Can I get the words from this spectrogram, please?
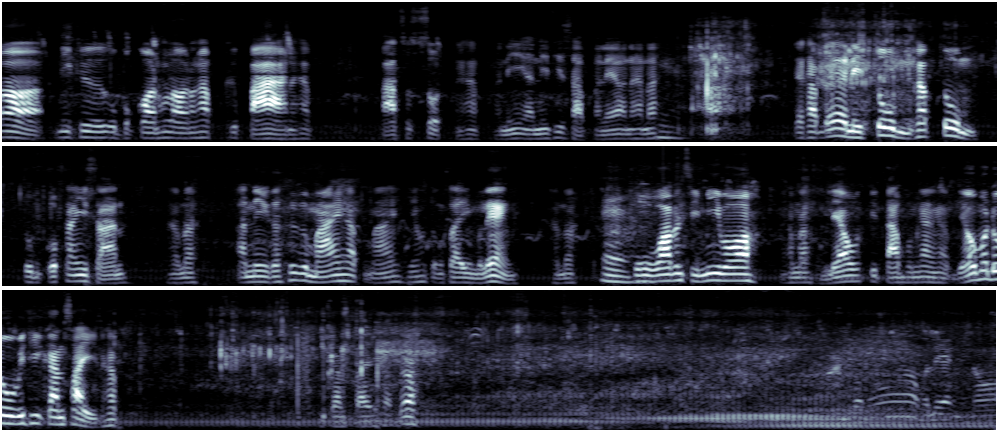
ก็นี่คืออุปกรณ์ของเรานะครับ คือปลานะครับปลาสดๆนะครับ อันนี้อันนี้ที่สับมาแล้วนะครับนะนะครับเด้อนี่ตุ่มครับตุ่มตุ่มกบทางอีสานนะครับนะอันนี้ก็คือไม้ครับไม้ยังต้องใส่หมาแรงนะครับนะอืมผมว่ามันสีมีบอนะครับนะแล้วติดตามผลงานครับ เดี๋ยวมาดูวิธีการใส่นะครับ วิธีการใส่นะครับเด้อมาแรงเนาะ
